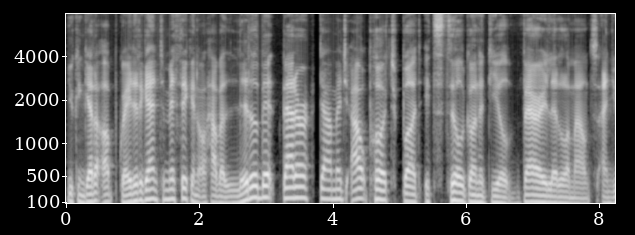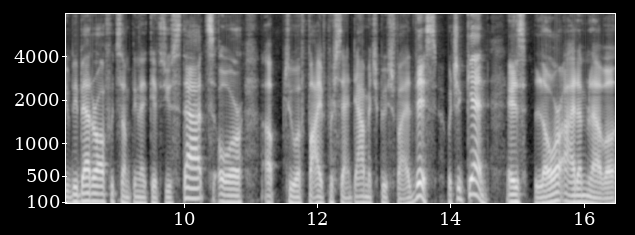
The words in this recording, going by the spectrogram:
You can get it upgraded again to Mythic and it'll have a little bit better damage output, but it's still going to deal very little amounts and you'd be better off with something that gives you stats or up to a 5% damage boost via this, which again is lower item level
